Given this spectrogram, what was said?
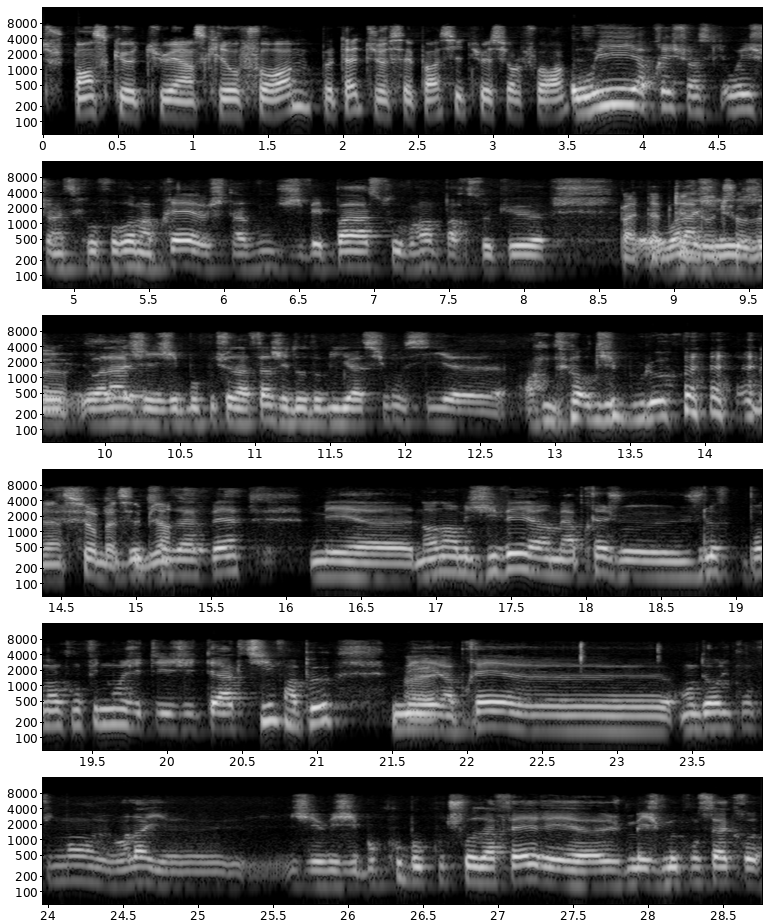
Je pense que tu es inscrit au forum, peut-être. Je ne sais pas si tu es sur le forum. Oui, après je suis inscrit. Oui, je suis inscrit au forum. Après, euh, je t'avoue, j'y vais pas souvent parce que bah, euh, voilà, j'ai, voilà, j'ai, beaucoup de choses à faire. J'ai d'autres obligations aussi euh, en dehors du boulot. Bien sûr, bah, c'est bien. Choses à faire. Mais euh, non, non, mais j'y vais. Hein, mais après, je, je le, pendant le confinement, j'étais, j'étais actif un peu. Mais après, euh, en dehors du confinement, euh, voilà, j'ai, j'ai beaucoup, beaucoup de choses à faire. Et, mais je me consacre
